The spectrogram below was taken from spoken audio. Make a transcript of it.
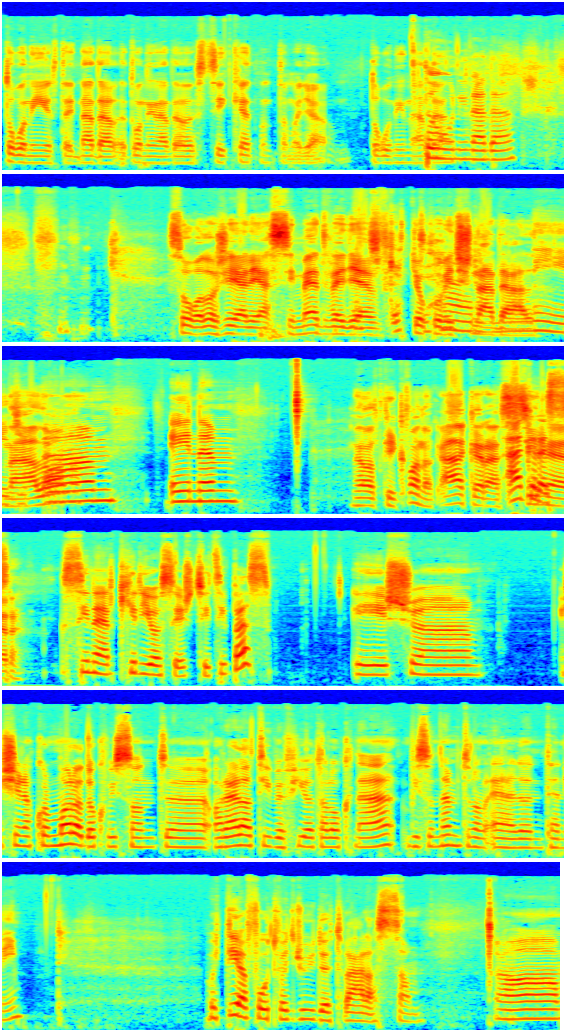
Tóni írt egy Nadal, Toni Nadal cikket, mondtam, hogy a Tóni Nadal. Tóni Nadal. Szóval Ozsi Eliassim, Medvegyev, Djokovic, Nadal. négy. Nálam, Um, én nem... nálad kik vannak? Alcaraz, Alcaraz, Sinner, Sinner, Kyrgios és Cicipász, és, uh, és én akkor maradok viszont uh, a relatíve fiataloknál, viszont nem tudom eldönteni, hogy Tiafót vagy Rüdöt válasszam. A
